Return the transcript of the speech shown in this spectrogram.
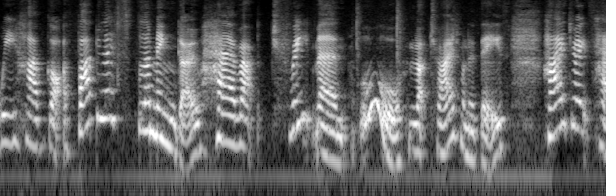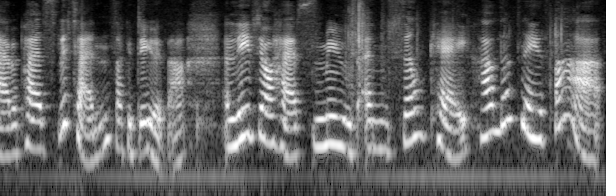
we have got a fabulous flamingo hair wrap treatment. Ooh, I've not tried one of these. Hydrates hair, repairs split ends, I could do with that, and leaves your hair smooth and silky. How lovely is that?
